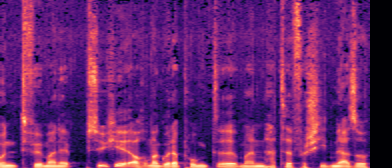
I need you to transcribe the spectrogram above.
Und für meine Psyche auch immer ein guter Punkt, äh, man hatte verschiedene, also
